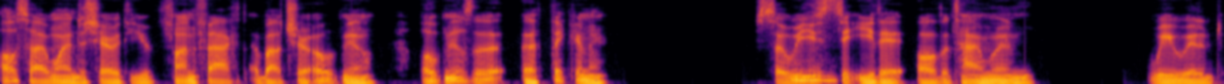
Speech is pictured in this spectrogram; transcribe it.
Also, I wanted to share with you fun fact about your oatmeal. Oatmeal's a, a thickener. So we Mm. used to eat it all the time when we would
